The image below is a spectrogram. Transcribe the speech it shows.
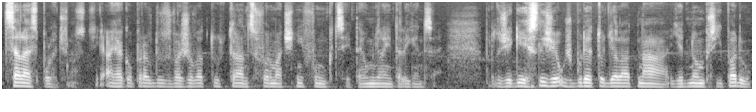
celé společnosti a jak opravdu zvažovat tu transformační funkci té umělé inteligence. Protože jestliže už bude to dělat na jednom případu,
